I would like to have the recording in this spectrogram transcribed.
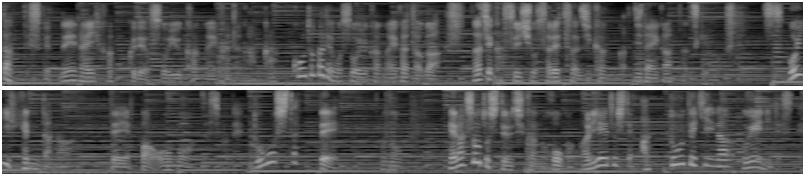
たんですけどね、ライフハックではそういう考え方が、学校とかでもそういう考え方が、なぜか推奨されてた時間が、時代があったんですけど、すごい変だなってやっぱ思うんですよね。どうしたって、この、減らそうとしてる時間の方が割合として圧倒的な上にですね、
